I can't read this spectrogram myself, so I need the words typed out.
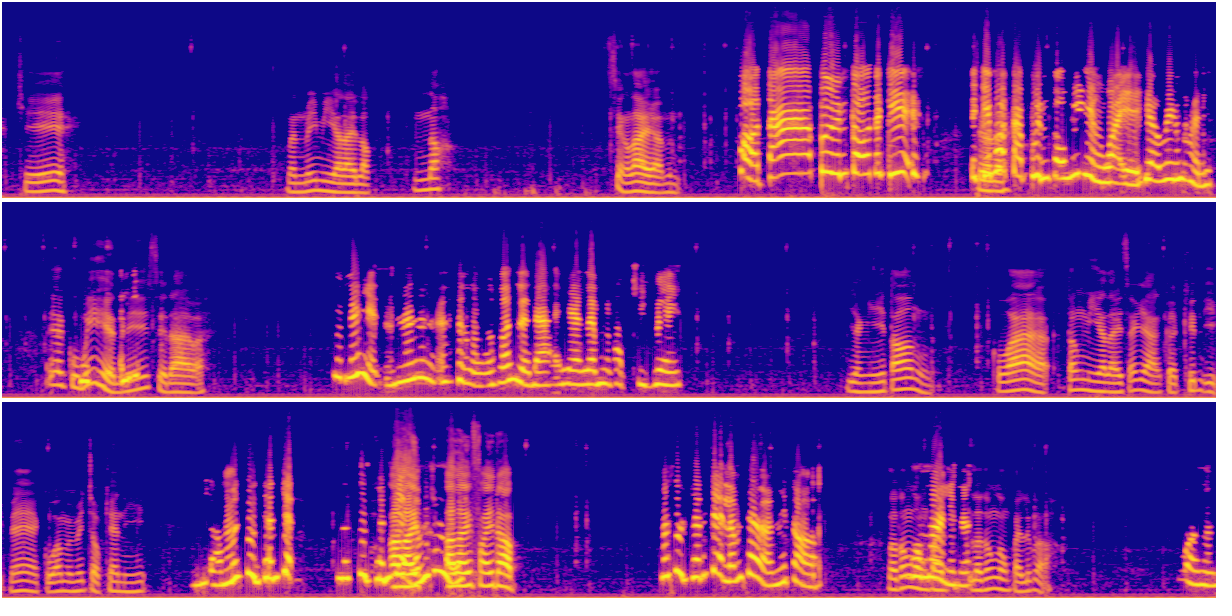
โอเค มันไม่มีอะไรหรอกเนาะ เสียงอะไรอะมันปอตาปืนโตตะกี้ตะกี้เจออะไรพอตาปืนโตวิ่งอย่างไวเฮียวิ่งผ่านเอ้ยกูไม่เห็นนี่เสียดายวะมันไม่เห็นนะโอ้โหก็เสียดายเฮียแล้วมึงอัดคลิปเลยอย่างนี้ต้องกูว่าต้องมีอะไรสักอย่างเกิดขึ้นอีกแน่กูว่ามันไม่จบแค่นี้ เดี๋ยวมันสุดชั้นเจ็ดมันสุดชั้นอะเจ็ดไรแล้วไม่ใช่เหรอะอไรไฟดับ มันสุดชั้นเจ็ดแล้วไม่ใช่เหรอไม่ต่อ เราต้องลงไปไม่นะ เราต้องลงไปหรือเปล่า หัวมัน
